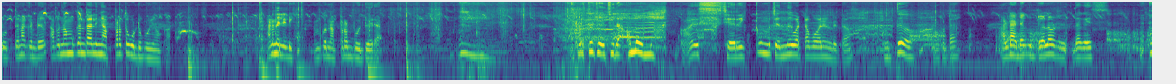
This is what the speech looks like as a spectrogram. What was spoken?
കുത്തനൊക്കെ ഉണ്ട്. അപ്പോൾ നമുക്ക് എന്തായാലും ഇനി അപ്പുറത്തെ കൂട്ടി പോയി നോക്കാം. ആണെന്നല്ലേടി നമുക്കൊന്ന് അപ്പുറം പോയിട്ട് വരാം. അപ്പുറത്തെ ചേച്ചി ഇതാ അമ്മ ഉമ്മ ശരിക്കും ചെന്ന് പെട്ട പോലെ ഉണ്ട് കേട്ടോ കൊത്ത് നോക്കട്ടെ. അവിടെ എന്റെ കുട്ടികളോട് ഇതാ ഗൈസ്. ആ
